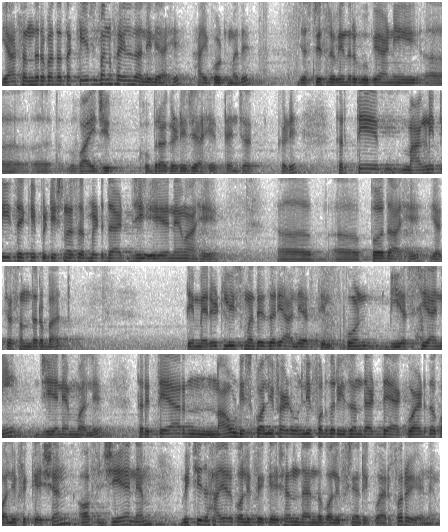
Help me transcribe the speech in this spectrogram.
या संदर्भात आता केस पण फाईल झालेली आहे हायकोर्टमध्ये. जस्टिस रवींद्र गुगे आणि वाय जी खोब्रागडे जे आहेत त्यांच्याकडे. तर ते मागणी तीच आहे की petitioner submit that G A N M आहे पद आहे याच्या संदर्भात ते मेरिट लिस्टमध्ये जरी आले असतील कोण बी एस सी आणि जी एन एमवाले तर ते are now disqualified only for the reason that they acquired the qualification of G N M which is higher qualification than the qualification require for N M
